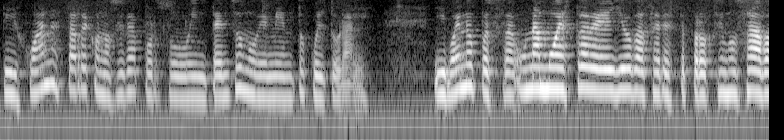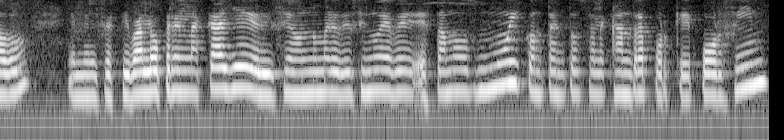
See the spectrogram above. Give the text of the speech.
Tijuana está reconocida por su intenso movimiento cultural. Y bueno, pues una muestra de ello va a ser este próximo sábado en el Festival Ópera en la Calle, edición número 19. Estamos muy contentos, Alejandra, porque por fin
